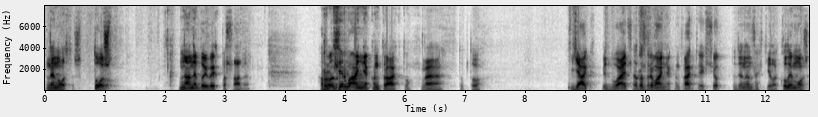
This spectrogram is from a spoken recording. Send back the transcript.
не носиш. Тож, на небойових посадах. Розірвання контракту, е, тобто як відбувається розривання контракту, якщо людина захотіла, коли може.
